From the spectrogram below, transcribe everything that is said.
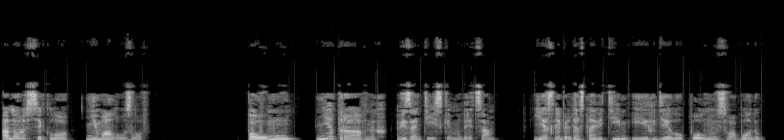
Оно рассекло немало узлов. По уму нет равных византийским мудрецам. Если предоставить им и их делу полную свободу,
